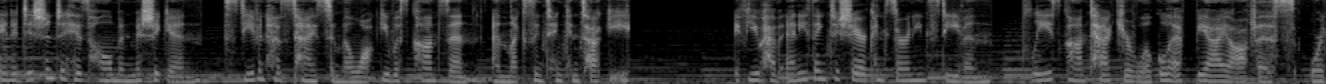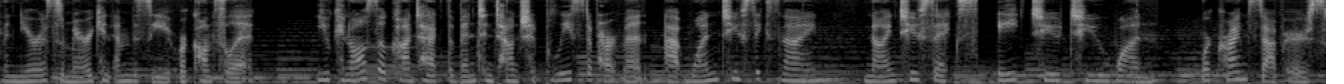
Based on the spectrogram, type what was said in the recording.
In addition to his home in Michigan, Stephen has ties to Milwaukee, Wisconsin, and Lexington, Kentucky. If you have anything to share concerning Stephen, please contact your local FBI office or the nearest American embassy or consulate. You can also contact the Benton Township Police Department at 1269 926 8221 or Crime Stoppers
